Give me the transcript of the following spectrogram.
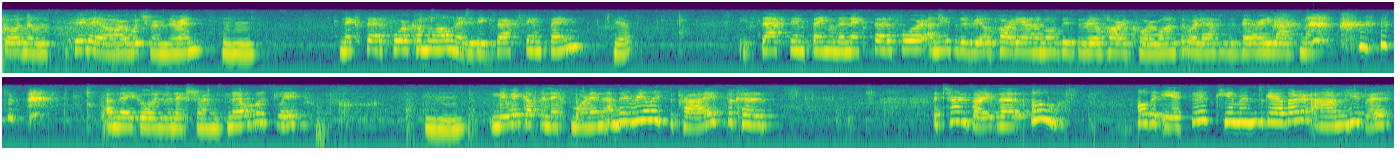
God knows who they are, which room they're in. Mhm. Next set of four come along. They do the exact same thing. Yep. The exact same thing with the next set of four. And these are the real party animals. These are the real hardcore ones that were left at the very last minute. And they go into the next rooms and they all go to sleep. mhm. And they wake up the next morning and they're really surprised because it turns out that, oh, all the aces came in together and who's this?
